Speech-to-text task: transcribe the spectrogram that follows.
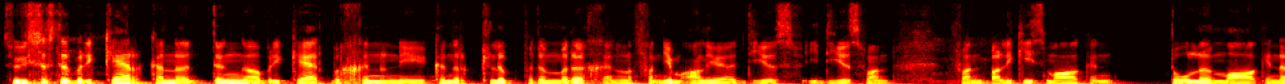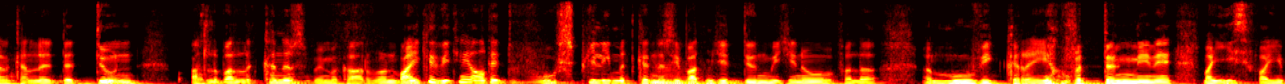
So die suster by die kerk kan 'n ding daar by die kerk begin in die kinderklub in die middag en hulle van neem al jou idees idees van van balletjies maak en tolle maak en dan kan hulle dit doen as hulle hulle kinders bymekaar want baie keer weet jy nie altyd hoe speel jy met kinders nie? Wat moet jy doen? Moet jy nou vir hulle 'n movie kry of 'n ding nie nê maar hier's waar jy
